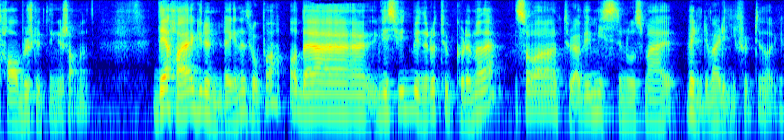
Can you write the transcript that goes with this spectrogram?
ta beslutninger sammen. Det har jeg grunnleggende tro på. Og det, hvis vi begynner å tukle med det, så tror jeg vi mister noe som er veldig verdifullt i Norge.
